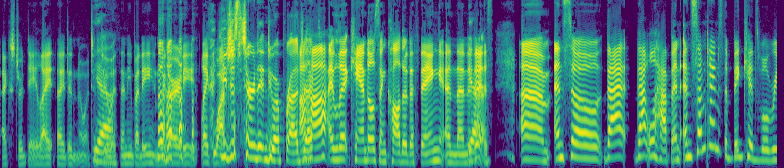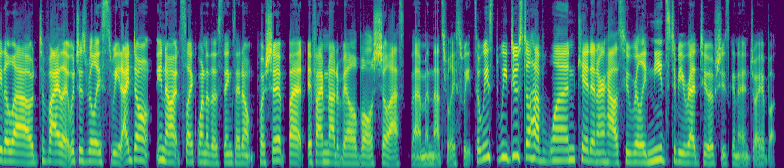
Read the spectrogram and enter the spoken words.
extra daylight. I didn't know what to Yeah. do with anybody. And we'd already like watched. You just turned it into a project. Uh-huh. I lit candles and called it a thing, and then Yeah. it is. Um, and so that that will happen. And sometimes the big kids will read aloud to Violet, which is really sweet. I don't, you know, it's like one of those things. I don't push it, but if I'm not available, she'll ask them, and that's really sweet. So we we do still have one kid in our house who really needs to be read to if she's going to enjoy a book.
